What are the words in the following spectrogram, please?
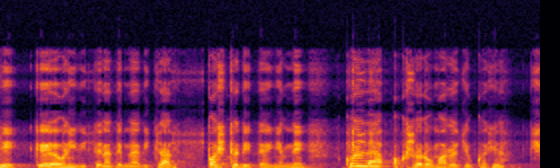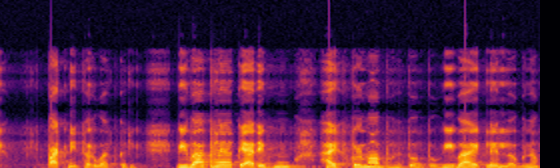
છે. કેળવણી વિશેના તેમના વિચાર સ્પષ્ટ રીતે અહીં એમને ખુલ્લા અક્ષરોમાં રજૂ કર્યા છે. પાઠની શરૂઆત કરી. વિવાહ થયા ત્યારે હું હાઈસ્કૂલમાં ભણતો હતો. વિવાહ એટલે લગ્ન.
